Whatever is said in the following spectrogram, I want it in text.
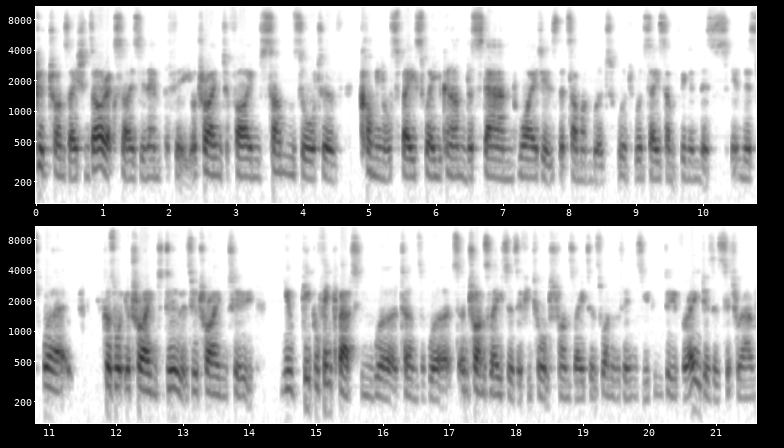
good translations are exercised in empathy. You're trying to find some sort of communal space where you can understand why it is that someone would, would, would say something in this in this way. Because what you're trying to do is you're trying to you people think about it in word terms of words and translators if you talk to translators one of the things you can do for ages is sit around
